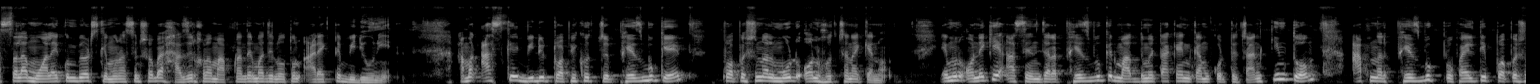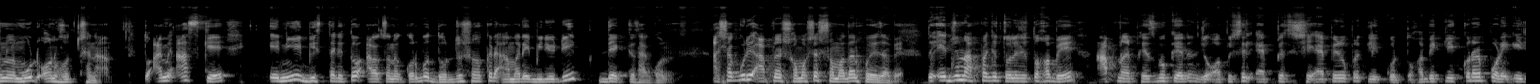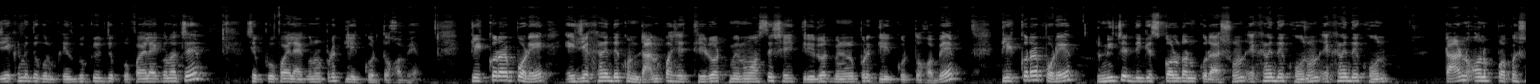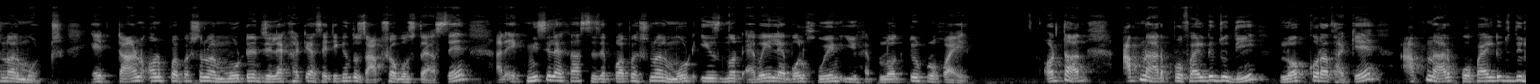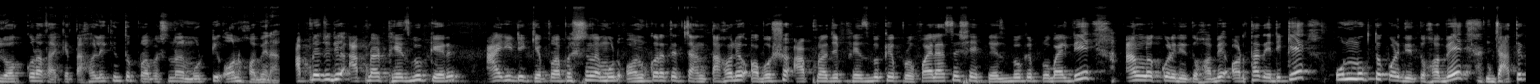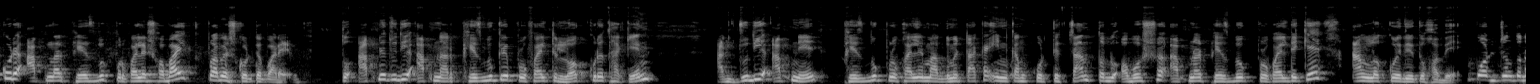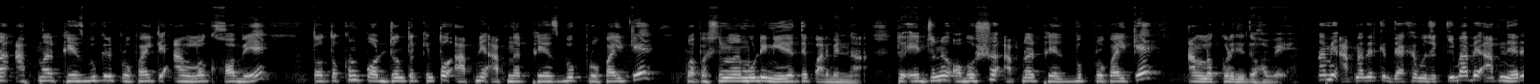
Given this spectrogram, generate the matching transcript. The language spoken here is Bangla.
আসসালামু আলাইকুম বিয়ার্স কেমন আছেন সবাই? হাজির হলাম আপনাদের মাঝে নতুন আরেকটা ভিডিও নিয়ে। আমার আজকের ভিডিওর টপিক হচ্ছে ফেসবুকে প্রফেশনাল মুড অন হচ্ছে না কেন? এমন অনেকে আছেন যারা ফেসবুকের মাধ্যমে টাকা ইনকাম করতে চান, কিন্তু আপনার ফেসবুক প্রোফাইলটি প্রফেশনাল মুড অন হচ্ছে না। তো আমি আজকে এ নিয়ে বিস্তারিত আলোচনা করব। ধৈর্য সহকারে আমার এই ভিডিওটি দেখতে থাকুন। আশা করি আপনার সমস্যার সমাধান হয়ে যাবে। তো এর জন্য আপনাকে চলে যেতে হবে আপনার ফেসবুকের যে অফিসিয়াল অ্যাপ সেই অ্যাপের উপরে ক্লিক করতে হবে। ক্লিক করার পরে এই যে এখানে দেখুন, ফেসবুকের যে প্রোফাইল আইকন আছে, সেই প্রোফাইল আইকনের উপরে ক্লিক করতে হবে। ক্লিক করার পরে এই যে এখানে দেখুন, ডান পাশে থ্রি ডট মেনু আছে, সেই থ্রি ডট মেনুর উপরে ক্লিক করতে হবে। ক্লিক করার পরে নিচের দিকে স্কল ডাউন করে আসুন। এখানে দেখুন এখানে দেখুন টার্ন অন প্রফেশনাল মোড এই টার্ন অন প্রফেশনাল মোডের যে লেখাটি আছে, এটি কিন্তু জাপসা অবস্থায় আছে। আর এক নিচে লেখা আছে যে professional mode is not available when you have lock your profile অর্থাৎ, আপনার প্রোফাইলটি যদি লক করা থাকে, আপনার প্রোফাইলটি যদি লক করা থাকে, তাহলে কিন্তু প্রফেশনাল মোডটি অন হবে না। আপনি যদি আপনার ফেসবুকের আইডিটিকে প্রফেশনাল মোড অন করাতে চান, তাহলে অবশ্যই আপনার যে ফেসবুকের প্রোফাইল আছে, সেই ফেসবুকের প্রোফাইলটি আনলক করে দিতে হবে। অর্থাৎ এটিকে উন্মুক্ত করে দিতে হবে, যাতে করে আপনার ফেসবুক প্রোফাইলে সবাই প্রবেশ করতে পারে। তো আপনি যদি আপনার ফেসবুকের প্রোফাইলটি লক করে থাকেন, আর যদি আপনি ফেসবুক প্রোফাইলের মাধ্যমে টাকা ইনকাম করতে চান, তবে অবশ্যই আপনার ফেসবুক প্রোফাইলটিকে আনলক করে দিতে হবে। পর্যন্ত না আপনার ফেসবুকের প্রোফাইলটি আনলক হবে ততক্ষণ পর্যন্ত কিন্তু আপনি আপনার ফেসবুক প্রোফাইলকে প্রফেশনাল মুডে নিয়ে যেতে পারবেন না। তো এর জন্য অবশ্যই আপনার ফেসবুক প্রোফাইলকে আনলক করে দিতে হবে। আমি আপনাদেরকে দেখাবো যে কীভাবে আপনার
